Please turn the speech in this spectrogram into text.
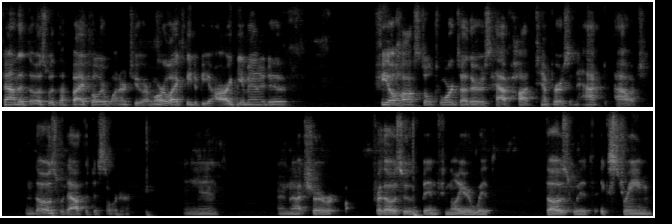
found that those with bipolar 1 or 2 are more likely to be argumentative, feel hostile towards others, have hot tempers, and act out than those without the disorder. And I'm not sure for those who have been familiar with those with extreme,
